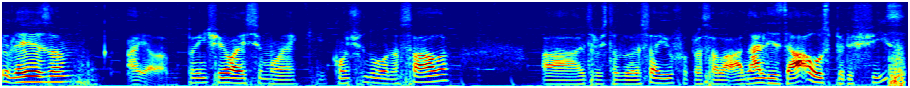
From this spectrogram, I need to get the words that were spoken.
beleza. Aí ela preencheu, aí esse moleque continuou na sala. A entrevistadora saiu, foi pra sala analisar os perfis,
